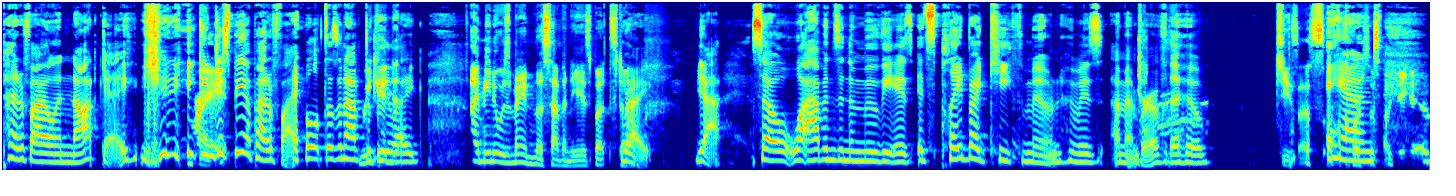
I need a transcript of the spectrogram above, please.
pedophile and not gay. he can just be a pedophile. It doesn't have We to be like I mean, it was made in the 70s, but still. right. Yeah. So what happens in the movie is it's played by Keith Moon, who is a member of the Who. Jesus. And- course he is.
